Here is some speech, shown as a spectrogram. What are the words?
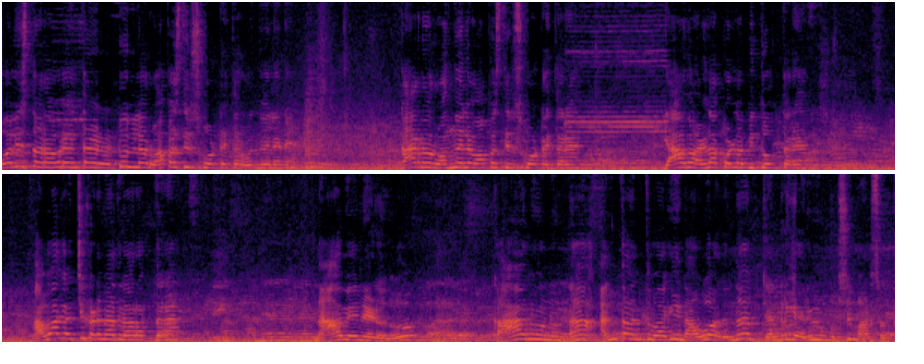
ಪೊಲೀಸ್ನವ್ರು ಅವರೇ ಅಂತ ಟೂ ವೀಲರ್ ವಾಪಸ್ ತಿರ್ಸ್ಕೊಟ್ಟೈತಾರೆ ಒಂದು ವೇಳೆನೆ ಕಾರ್ನವ್ರು ಒಂದು ವೇಳೆ ವಾಪಸ್ ತಿರ್ಸ್ಕೊಟ್ಟೈತಾರೆ ಯಾವುದೋ ಹಳ್ಳ ಕೊಳ್ಳ ಬಿದ್ದು ಹೋಗ್ತಾರೆ ಅವಾಗ ಹೆಚ್ಚು ಕಡಿಮೆ ಆದ್ರೆ ಯಾರು ಆಗ್ತಾರೆ ನಾವೇನು ಹೇಳೋದು? ಕಾನೂನನ್ನ ಹಂತ ಹಂತವಾಗಿ ನಾವು ಅದನ್ನು ಜನರಿಗೆ ಅರಿವು ಮೂಡಿಸಿ ಮಾಡಿಸೋಂಥ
